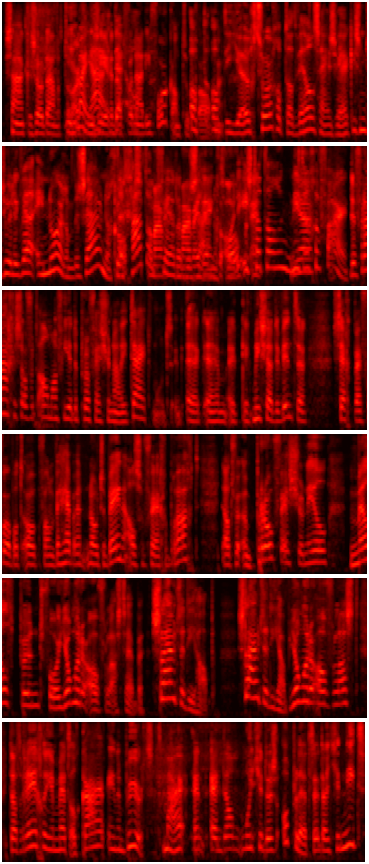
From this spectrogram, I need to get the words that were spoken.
zaken zodanig te Ja, organiseren ja, dat we naar die voorkant toe komen. op die jeugdzorg, op dat welzijnswerk is natuurlijk wel enorm bezuinigd. Klopt, er gaat ook maar- verder maar bezuinigd denken worden. ook- Is dat dan niet ja, een gevaar? De vraag is of het allemaal via de professionaliteit moet. Eh, eh, kijk, Misha de Winter zegt bijvoorbeeld ook van... we hebben notabene al zover gebracht... dat we een professioneel meldpunt voor jongerenoverlast hebben. Sluiten die hap. Sluiten die hap. Jongerenoverlast, dat regel je met elkaar in een buurt. Maar, en, en dan moet je dus opletten dat je niet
